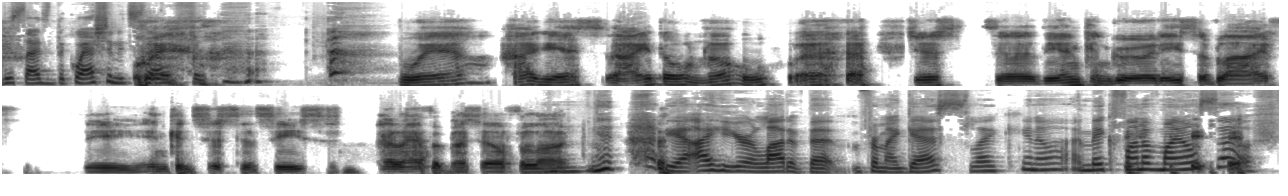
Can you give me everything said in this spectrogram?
Besides the question itself. well, I guess I don't know. Just uh, the incongruities of life, the inconsistencies. I laugh at myself a lot. Mm-hmm. yeah, I hear a lot of that from my guests. Like, you know, I make fun of my own self.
